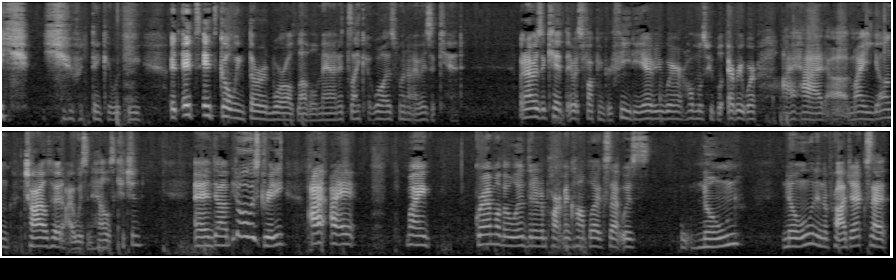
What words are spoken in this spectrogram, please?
You would think it would be. It, it's it's going third world level, man. It's like it was when I was a kid. When I was a kid, there was fucking graffiti everywhere, homeless people everywhere. I had uh, my young childhood. I was in Hell's Kitchen, and uh, you know it was gritty. I, I my grandmother lived in an apartment complex that was known known in the projects that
